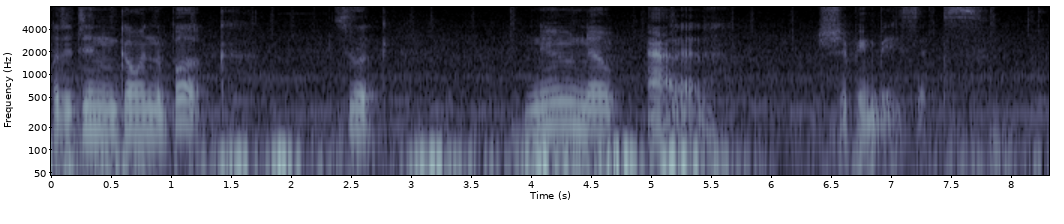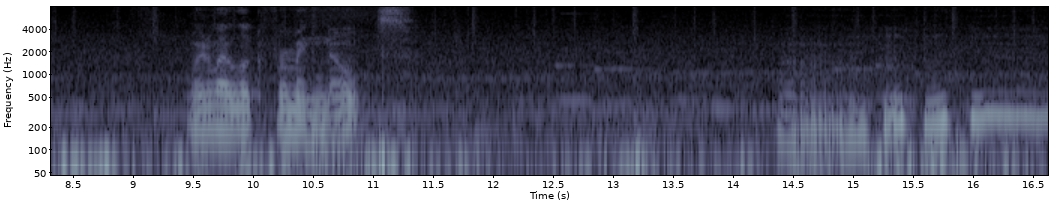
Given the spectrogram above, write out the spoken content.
But it didn't go in the book. See, look. New note added. Shipping basics. Where do I look for my notes? Um, hmm, hmm, hmm.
